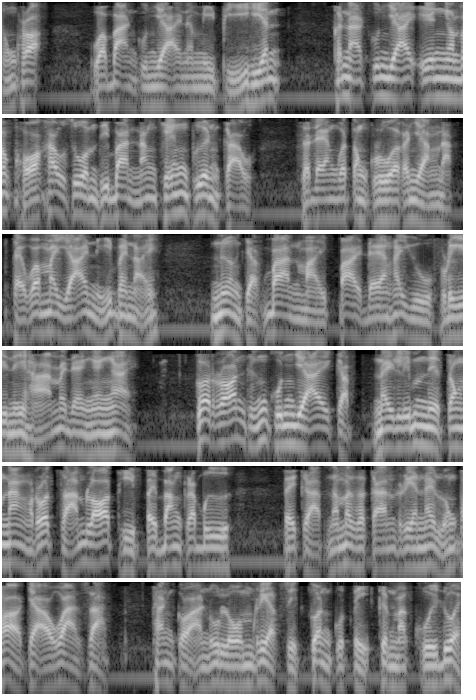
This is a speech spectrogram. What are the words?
สงเคราะห์ ว่าบ้านคุณยายนะ่ะมีผีเฮี้ยน ขนาดคุณยายเองยังต้องขอเข้าซ่วมที่บ้านนางเช้งเพื่อนเก่า แสดงว่าต้องกลัวกันอย่างหนัก แต่ว่าไม่ย้ายหนีไปไหน เนื่องจากบ้านใหม่ป้ายแดงให้อยู่ฟรีนี่หาไม่ได้ง่าย ๆ ก็ร้อนถึงคุณยายกับในลิมเนี่ยต้องนั่งรถสามล้อถีบไปบังกระบือ ไปกราบนมัสการเรียนให้หลวงพ่อเจ้าอาวาสทราบ ท่านก็อนุโลมเรียกสิทธิ์ก้นกุฏิขึ้นมาคุยด้วย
